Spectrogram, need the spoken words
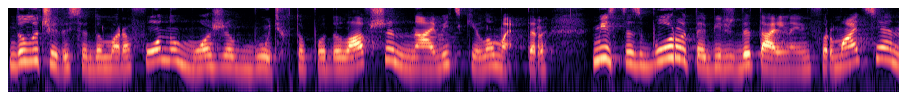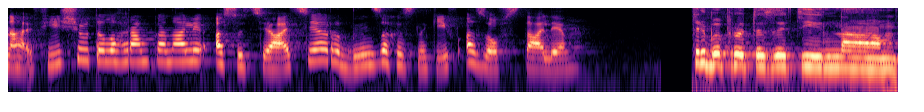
Долучитися до марафону може будь-хто подолавши навіть кілометр. Місце збору та більш детальна інформація на афіші у телеграм-каналі Асоціація родин захисників Азовсталі. Треба просто зайти на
